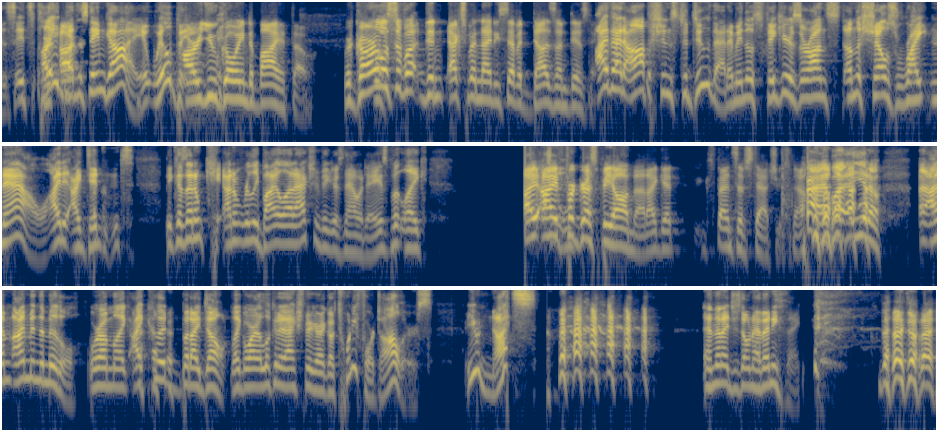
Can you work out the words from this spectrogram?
is it's played are- by the same guy it will be Are you going to buy it though? Regardless of what the X Men 97 does on Disney. i've had options to do that i mean those figures are on on the shelves right now i i didn't because i don't i don't really buy a lot of action figures nowadays but like I, I progress beyond that. I get expensive statues now. right, but you know i'm i'm in the middle where i'm like i could but i don't like where i look at an action figure i go $24 are you nuts and then i just don't have anything I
